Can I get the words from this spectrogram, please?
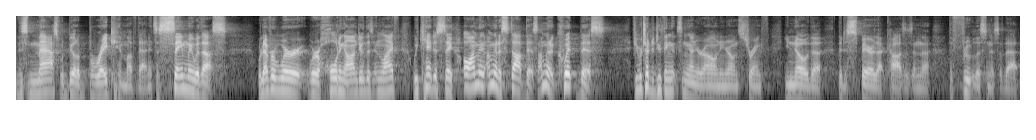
this mass would be able to break him of that. And it's the same way with us. Whatever we're, we're holding on to this in life, we can't just say, oh, I'm, I'm going to stop this. I'm going to quit this. If you ever try to do something on your own, in your own strength, you know the, the despair that causes and the, the fruitlessness of that.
